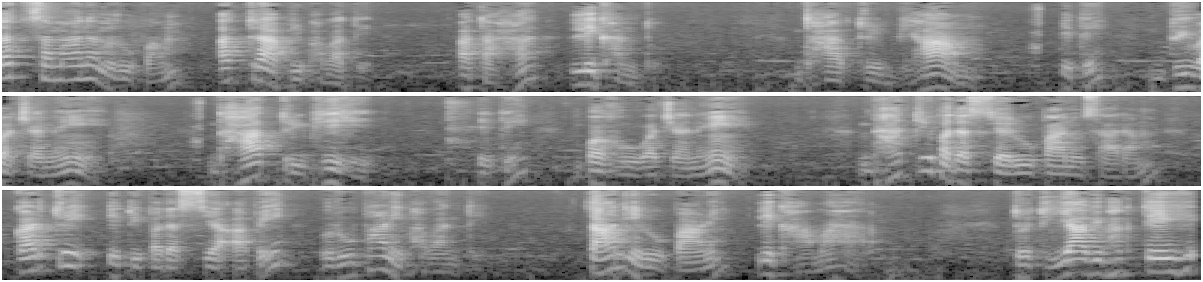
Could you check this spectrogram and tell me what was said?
तत्समानं रूपम् अत्रापि भवति। अतः लिखन्तु। धातृभ्याम इति द्विवचने। धातृभिः इति बहुवचने। धातृपदस्य रूपानुसारं कर्तृ इति पदस्य अपि रूपाणि भवन्ति। तानि रूपाणि लिखामः। तृतीया विभक्तेः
